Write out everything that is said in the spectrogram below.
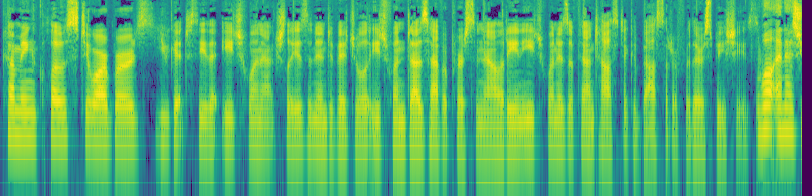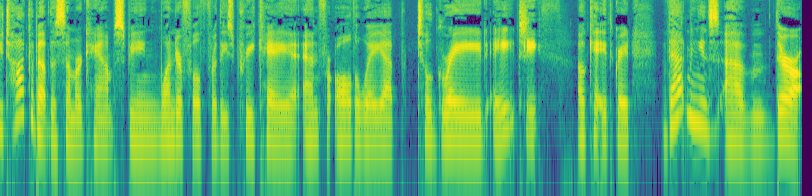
coming close to our birds, you get to see that each one actually is an individual. Each one does have a personality, and each one is a fantastic ambassador for their species. Well, and as you talk about the summer camps being wonderful for these pre-K and for all the way up till grade eight. Eighth. Okay, eighth grade. That means um, there are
